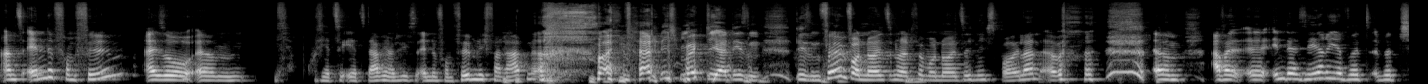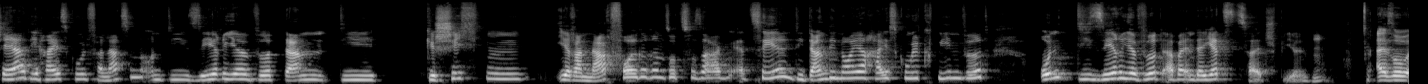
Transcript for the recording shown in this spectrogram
ans Ende vom Film. Also ähm, gut, jetzt, jetzt darf ich natürlich das Ende vom Film nicht verraten, weil ich möchte ja diesen, diesen Film von 1995 nicht spoilern. Aber, ähm, aber äh, in der Serie wird, wird Cher die Highschool verlassen und die Serie wird dann die Geschichten ihrer Nachfolgerin sozusagen erzählen, die dann die neue Highschool Queen wird. Und die Serie wird aber in der Jetztzeit spielen. Hm. Also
